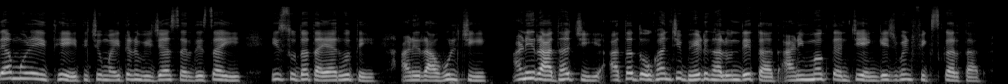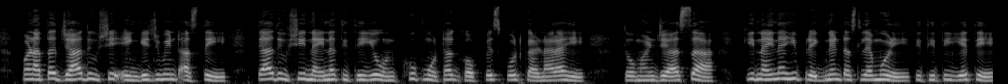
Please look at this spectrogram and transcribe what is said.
त्यामुळे इथे तिची मैत्रीण विजया सरदेसाई ही सुद्धा तयार होते आणि राहुलची आणि राधाची आता दोघांची भेट घालून देतात आणि मग त्यांची एंगेजमेंट फिक्स करतात. पण आता ज्या दिवशी एंगेजमेंट असते त्या दिवशी नैना तिथे येऊन खूप मोठा गौप्यस्फोट करणार आहे. तो म्हणजे असा की नैना ही प्रेग्नंट असल्यामुळे तिथे ती येते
